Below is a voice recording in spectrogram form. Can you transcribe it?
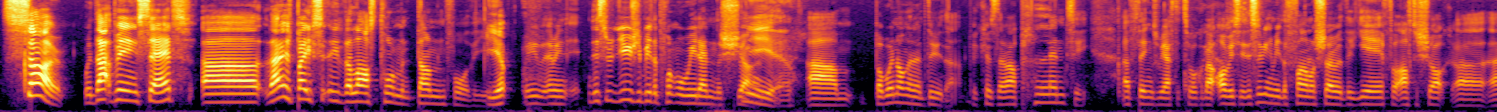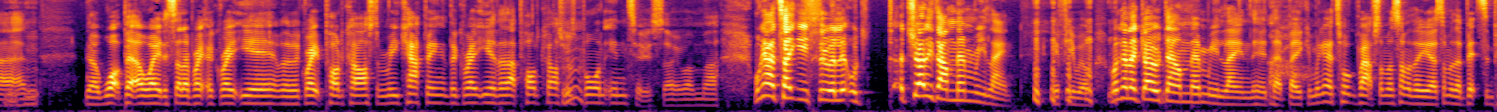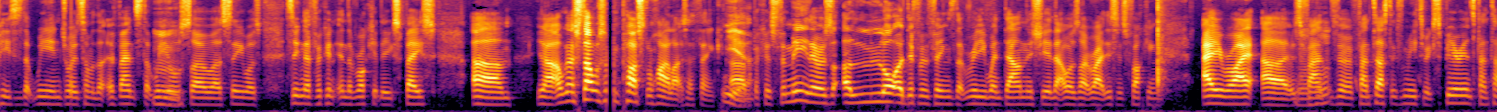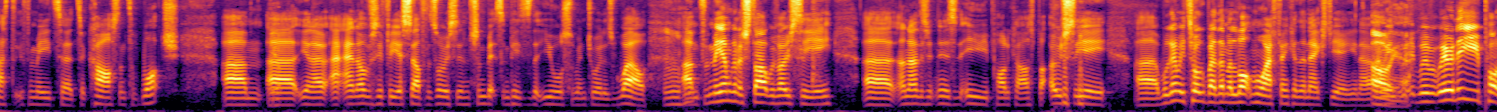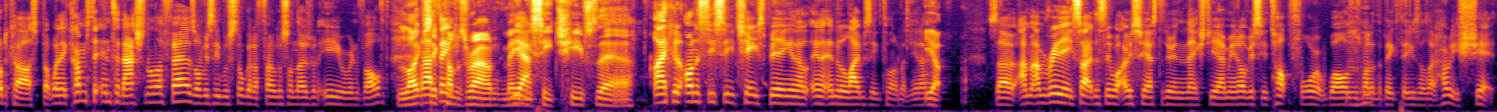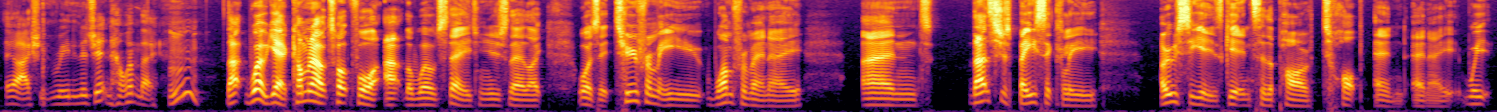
So, with that being said, uh, that is basically the last tournament done for the year. Yep. We, I mean, this would usually be the point where we'd end the show. Yeah. Um, but we're not going to do that because there are plenty of things we have to talk about. Obviously, this is going to be the final show of the year for Aftershock, uh, and Mm-hmm. You know what better way to celebrate a great year with a great podcast and recapping the great year that that podcast Mm. was born into. So um, uh, we're going to take you through a little a journey down memory lane, if you will. we're going to go down memory lane here, that bacon. We're going to talk about some of some of the uh, some of the bits and pieces that we enjoyed, some of the events that we Mm. also uh, see was significant in the Rocket League space. Um, you know, I'm going to start with some personal highlights. I think, um, Yeah. because for me there was a lot of different things that really went down this year that I was like, right, this is fucking a right. Uh, it was fan- Mm-hmm. fantastic for me to experience, fantastic for me to, to cast and to watch. Um, uh, you know, a- and obviously for yourself, there's obviously some bits and pieces that you also enjoyed as well. Mm-hmm. Um, for me, I'm going to start with OCE. Uh, I know this is an EU podcast, but OCE, uh, we're going to be talking about them a lot more, I think, in the next year. You know, I Oh, mean, yeah. we- we're an EU podcast, but when it comes to international affairs, obviously we're still going to focus on those when EU are involved. And Leipzig think comes around, maybe yeah. see Chiefs there. I can honestly see Chiefs being in a, in a, in a Leipzig tournament. You know. Yep. So I'm, I'm really excited to see what OC has to do in the next year. I mean, obviously top four at Worlds Mm-hmm. was one of the big things. I was like, holy shit, they are actually really legit now, aren't they? That well, yeah, coming out top four at the world stage, and you're just there like, what is it? Two from EU, one from NA, and that's just basically OC is getting to the par of top end NA. We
